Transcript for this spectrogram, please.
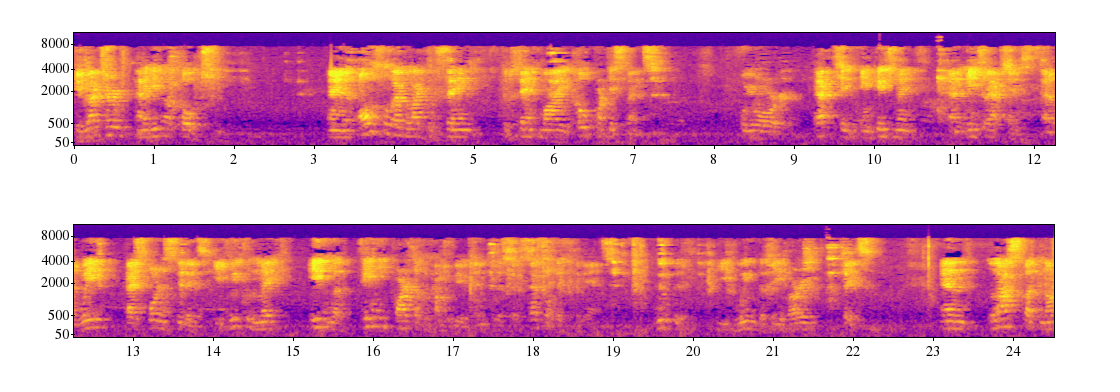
director, and even a coach. And also, I would like to thank to thank my co-participants for your active engagement and interactions. And we, as foreign students, if we could make even a tiny part of the contribution to the success of we would be, we would be very pleased. And last but not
